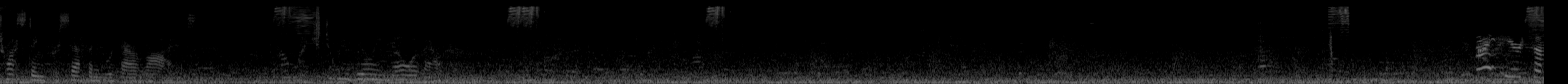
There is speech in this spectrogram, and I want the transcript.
Trusting Persephone with our lives. How much do we really know about her? I hear some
